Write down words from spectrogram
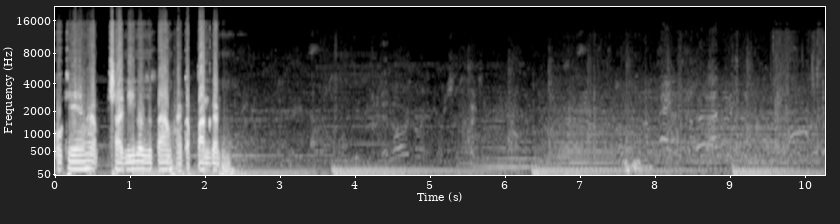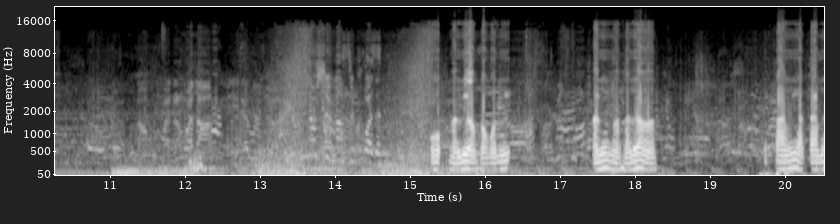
โออเคนะครับฉากนี้เราจะตามหากัปตันกันโอ้หาเรื่องสองคนนี้หาเรื่องเหรอหาเรื่องเหรอะตายไม่อยากตายไหม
